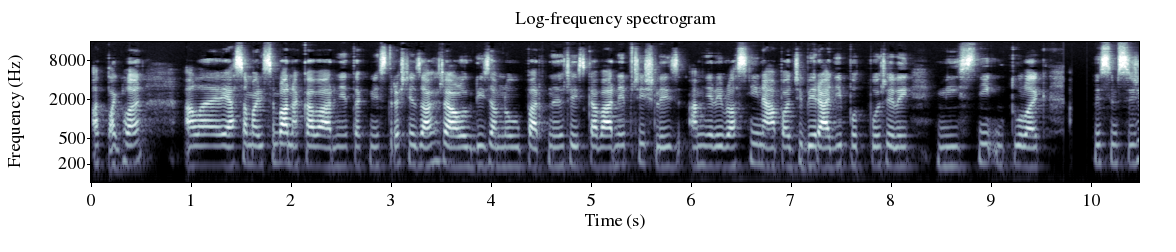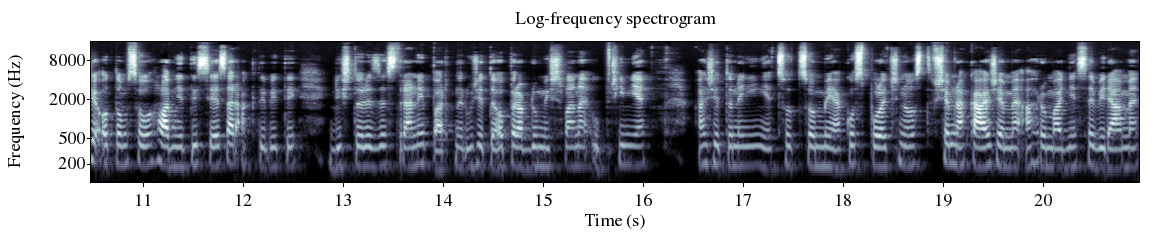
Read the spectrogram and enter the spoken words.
a takhle, ale já sama, když jsem byla na kavárně, tak mě strašně zahřálo, když za mnou partneři z kavárny přišli a měli vlastní nápad, že by rádi podpořili místní útulek. Myslím si, že o tom jsou hlavně ty CSR aktivity, když to jde ze strany partnerů, že to je opravdu myšlené upřímně a že to není něco, co my jako společnost všem nakážeme a hromadně se vydáme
